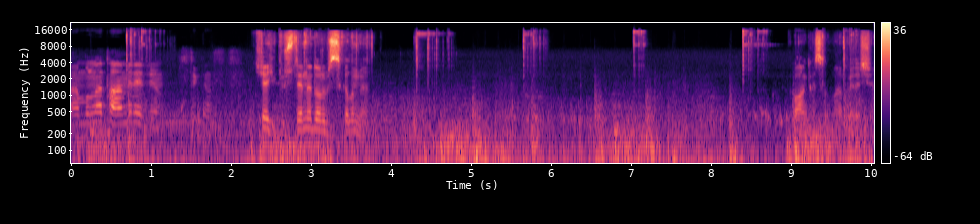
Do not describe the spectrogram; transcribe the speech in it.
Ben bunları tamir ediyorum. Sıkıntısız. Şey üstlerine doğru bir sıkalım ya. puan kasılma arkadaşı.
